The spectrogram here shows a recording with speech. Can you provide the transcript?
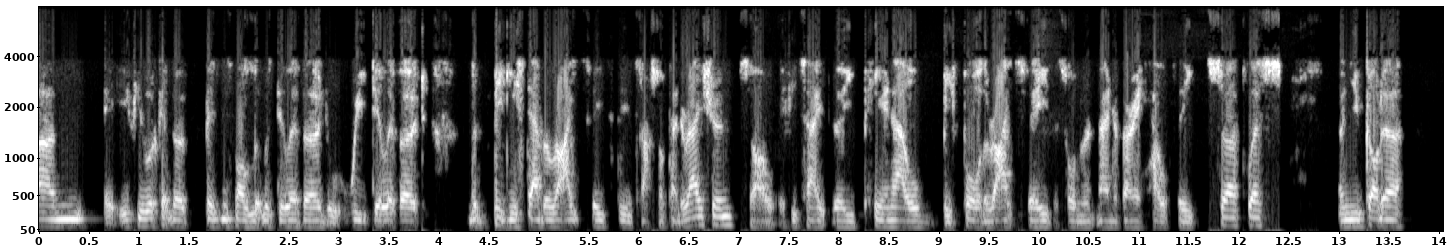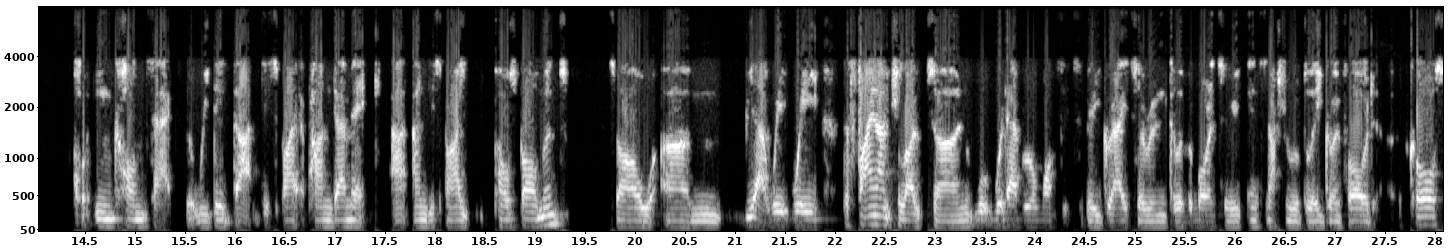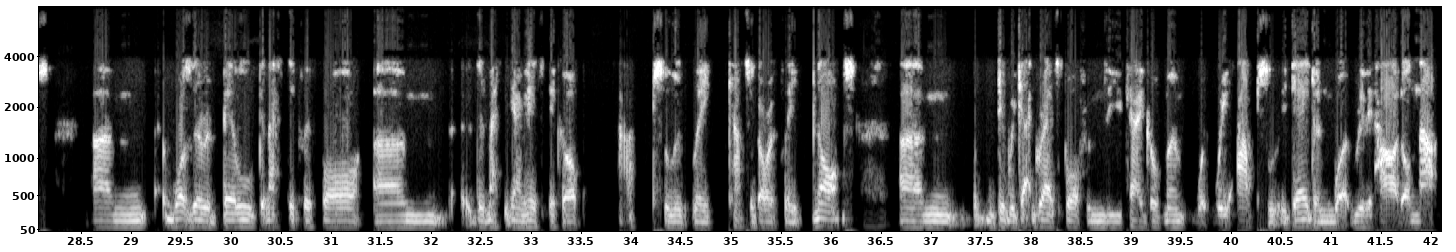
Um, if you look at the business model that was delivered, we delivered the biggest ever rights fee to the International Federation. So if you take the P&L before the rights fee, the tournament made a very healthy surplus. And you've got to put in context that we did that despite a pandemic and despite postponement. So, um, yeah, we, we the financial outturn would everyone want it to be greater and deliver more into international rugby league going forward? Of course. Um, was there a bill domestically for um, the domestic game here to pick up? Absolutely, categorically not. Um, did we get great support from the UK government? We absolutely did, and worked really hard on that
